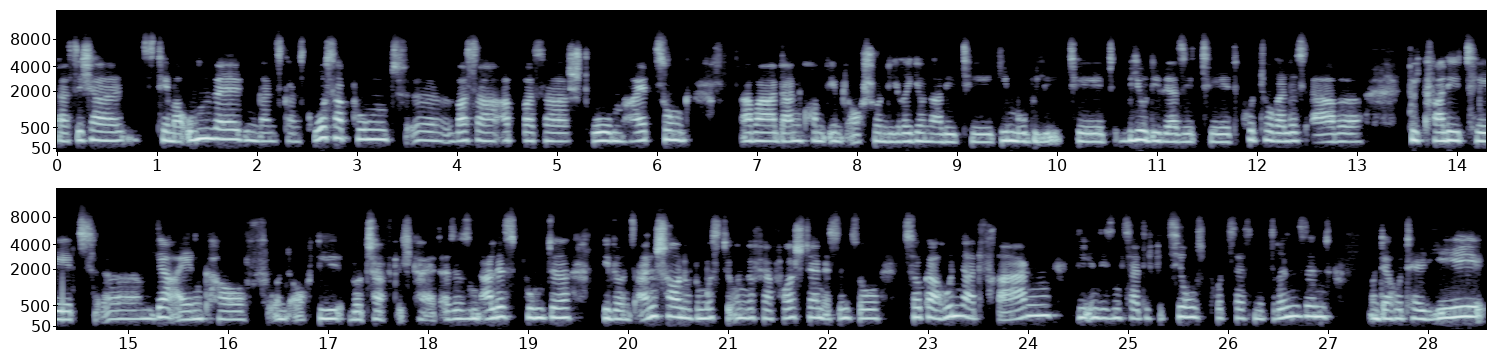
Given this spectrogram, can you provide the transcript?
Da ist sicher das Thema Umwelt ein ganz, ganz großer Punkt. Äh, Wasser, Abwasser, Strom, Heizung. Aber dann kommt eben auch schon die Regionalität, die Mobilität, Biodiversität, kulturelles Erbe, die Qualität, äh, der Einkauf und auch die Wirtschaftlichkeit. Also es sind alles Punkte, die wir uns anschauen. Und du musst dir ungefähr vorstellen, es sind so circa 100 Fragen, die in diesem Zertifizierungsprozess mit drin sind. Und der Hotelier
